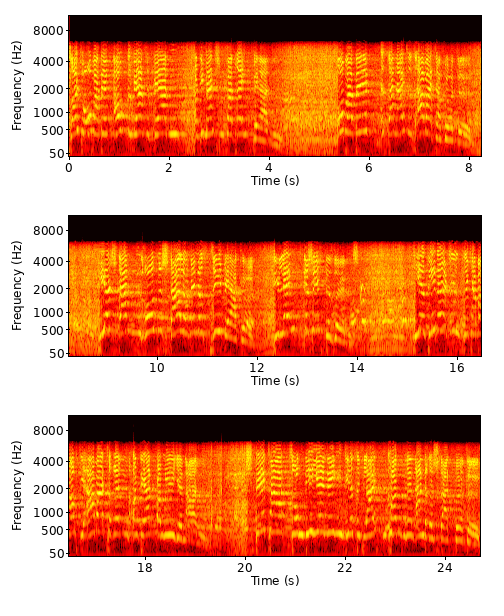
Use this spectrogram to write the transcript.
sollte Oberbilk aufgewertet werden und die Menschen verdrängt werden. Oberbilk ist ein altes Arbeiterviertel. Hier standen große Stahl- und Industriewerke, die längst Geschichte sind. Hier siedelten sich aber auch die Arbeiterinnen und deren Familien an. Später zogen diejenigen, die es sich leisten konnten, in andere Stadtviertel.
